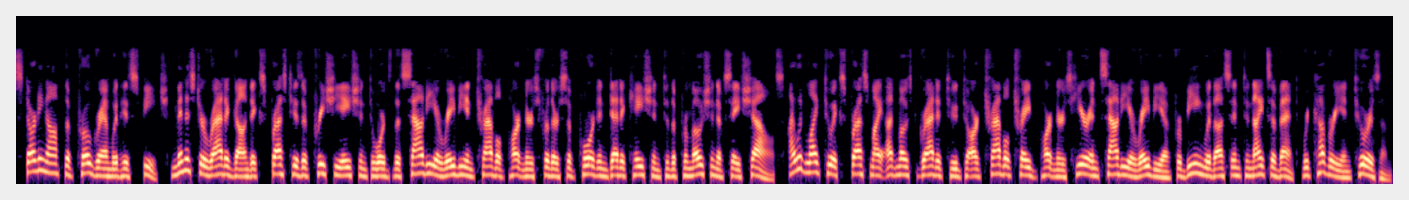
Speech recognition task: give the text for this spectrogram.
Starting off the program with his speech, Minister Radegonde expressed his appreciation towards the Saudi Arabian travel partners for their support and dedication to the promotion of Seychelles. I would like to express my utmost gratitude to our travel trade partners here in Saudi Arabia for being with us in tonight's event, Recovery and Tourism.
